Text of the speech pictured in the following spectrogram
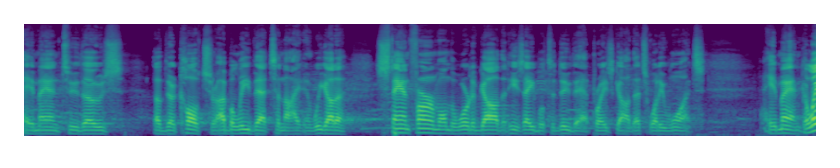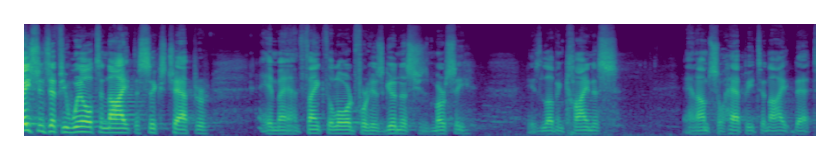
amen, to those of their culture. I believe that tonight, and we got to stand firm on the Word of God that He's able to do that. Praise God. That's what He wants. Amen. Galatians, if you will, tonight, the sixth chapter. Amen. Thank the Lord for His goodness, His mercy, His loving kindness. And I'm so happy tonight that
